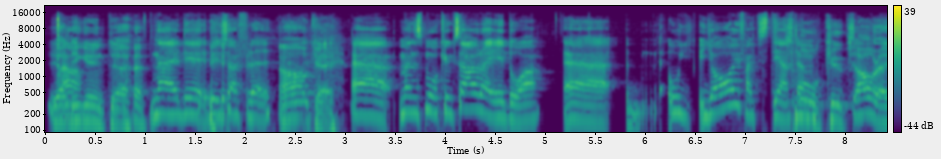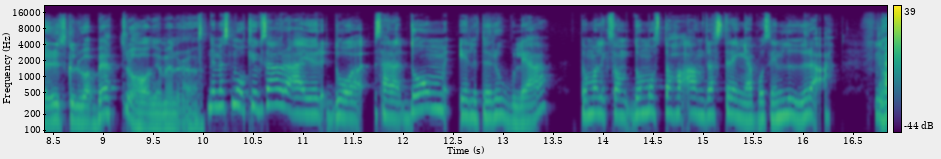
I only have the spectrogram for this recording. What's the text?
jag Ja. ligger inte... Nej, det, det är kört för dig. Ja, okej. Eh, men småkuksaura är ju då... Eh, och jag har ju faktiskt egentligen... Småkuksaura, det skulle vara bättre att ha det menar du? Nej, men småkuksaura är ju då så här, de är lite roliga. De, har liksom, de måste ha andra strängar på sin lyra. Ja,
